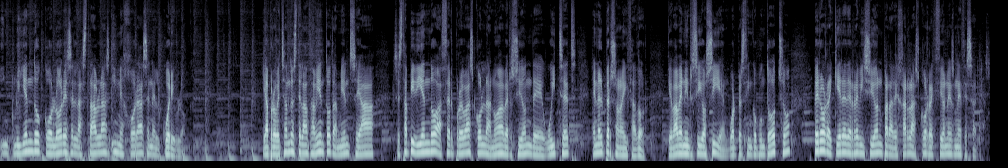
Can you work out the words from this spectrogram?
incluyendo colores en las tablas y mejoras en el query block. Y aprovechando este lanzamiento también se ha se está pidiendo hacer pruebas con la nueva versión de widgets en el personalizador, que va a venir sí o sí en WordPress 5.8, pero requiere de revisión para dejar las correcciones necesarias.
